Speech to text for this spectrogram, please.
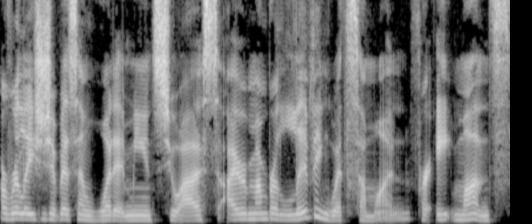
a relationship is and what it means to us. I remember living with someone for eight months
